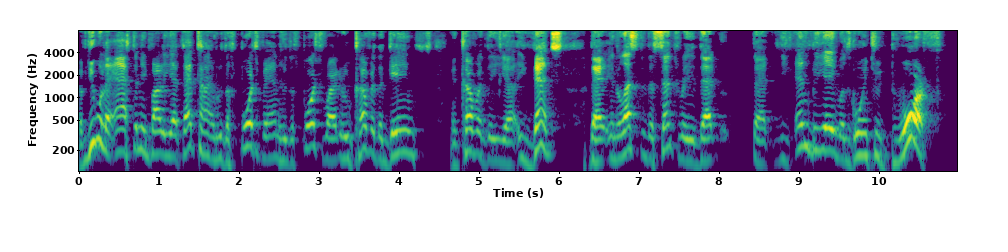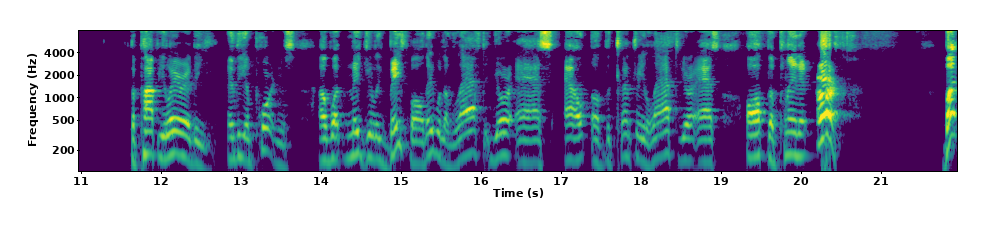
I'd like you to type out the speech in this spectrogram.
If you would have asked anybody at that time who's a sports fan, who's a sports writer, who covered the games and covered the uh, events, that in less than a century that that the NBA was going to dwarf the popularity and the importance of what Major League Baseball, they would have laughed your ass out of the country, laughed your ass off the planet Earth. But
